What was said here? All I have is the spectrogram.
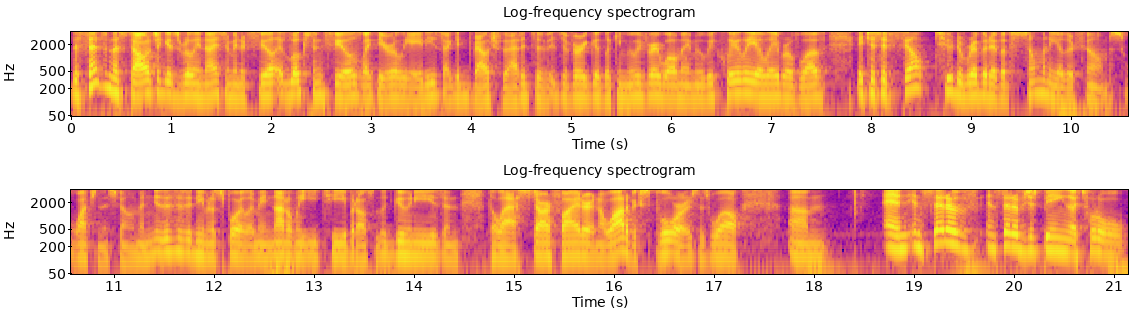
The sense of nostalgic is really nice. I mean, it feel it looks and feels like the early '80s. I could vouch for that. It's a it's a very good looking movie, very well made movie. Clearly a labor of love. It just it felt too derivative of so many other films. Watching this film, and this isn't even a spoiler. I mean, not only E.T. but also The Goonies and The Last Starfighter, and a lot of Explorers as well. Um, and instead of instead of just being a total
